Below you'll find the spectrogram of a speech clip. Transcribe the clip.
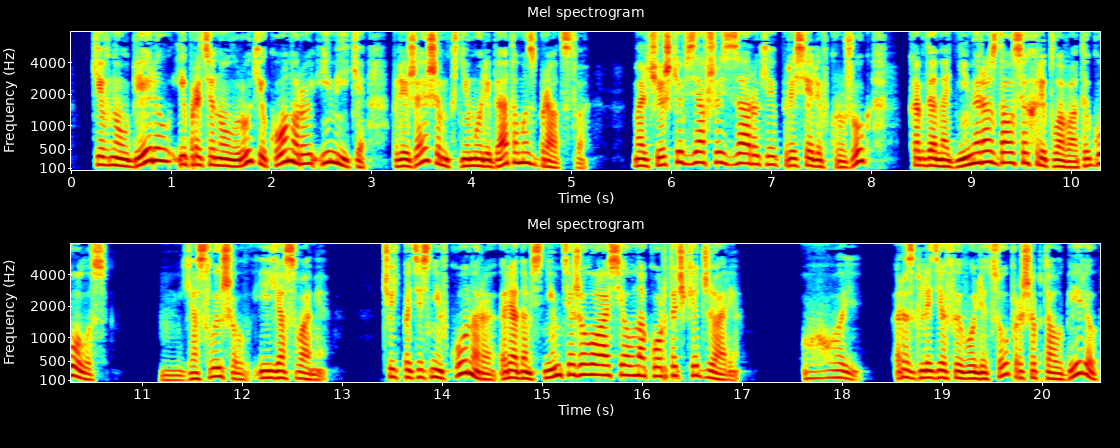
— кивнул Берил и протянул руки Конору и Мике, ближайшим к нему ребятам из братства. Мальчишки, взявшись за руки, присели в кружок, когда над ними раздался хрипловатый голос. «Я слышал, и я с вами». Чуть потеснив Конора, рядом с ним тяжело осел на корточке Джари. «Ой!» Разглядев его лицо, прошептал Берил,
